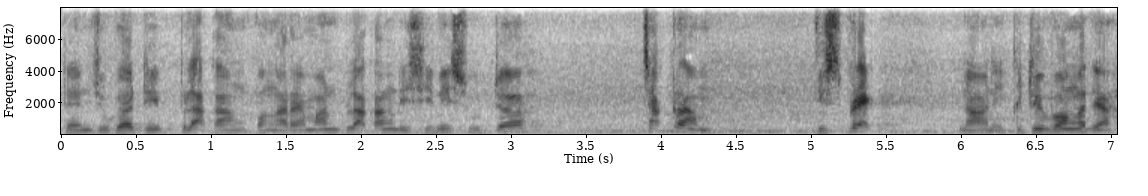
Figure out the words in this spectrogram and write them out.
dan juga di belakang. Pengereman belakang di sini sudah cakram disc brake. Nah ini gede banget ya.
